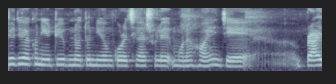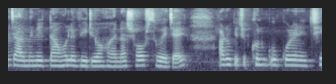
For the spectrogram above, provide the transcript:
যদিও এখন ইউটিউব নতুন নিয়ম করেছে, আসলে মনে হয় যে প্রায় চার মিনিট না হলে ভিডিও হয় না শর্টস হয়ে যায়। আরও কিছুক্ষণ কুক করে নিচ্ছি।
